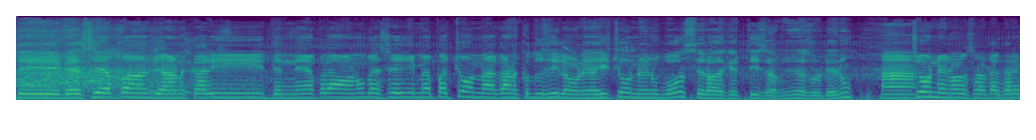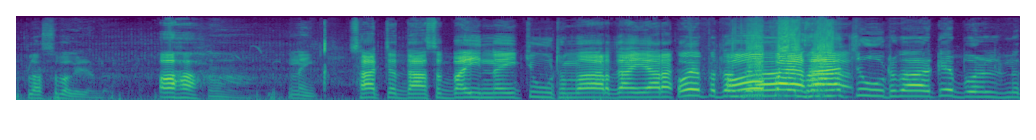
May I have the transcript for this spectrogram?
ਤੇ ਵੈਸੇ ਆਪਾਂ ਜਾਣਕਾਰੀ ਦਿੰਨੇ ਆ ਭਰਾਵਾਂ ਨੂੰ। ਵੈਸੇ ਜਿਵੇਂ ਆਪਾਂ ਝੋਨਾ ਕਣਕ ਤੁਸੀਂ ਲਾਉਣੇ ਆ ਸੀ ਝੋਨੇ ਨੂੰ ਬਹੁਤ ਸਿਰਾ ਖੇਤੀ ਸਮਝਦੇ ਆ ਤੁਹਾਡੇ ਨੂੰ। ਹਾਂ। ਝੋਨੇ ਨਾਲ ਸਾਡਾ ਖਰੇ ਪਲੱਸ ਵਗ ਜਾਂਦਾ। ਆਹਾ। ਹਾਂ। ਨਹੀਂ ਸੱਚ ਦੱਸ ਬਾਈ ਨਹੀਂ ਝੂਠ ਮਾਰਦਾ ਯਾਰ। ਓਏ ਉਹ ਪਤੰਦਰਾ ਪੈਸਾ- ਮੈਂ ਝੂਠ ਮਾਰ ਕੇ ਬੋਲ-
